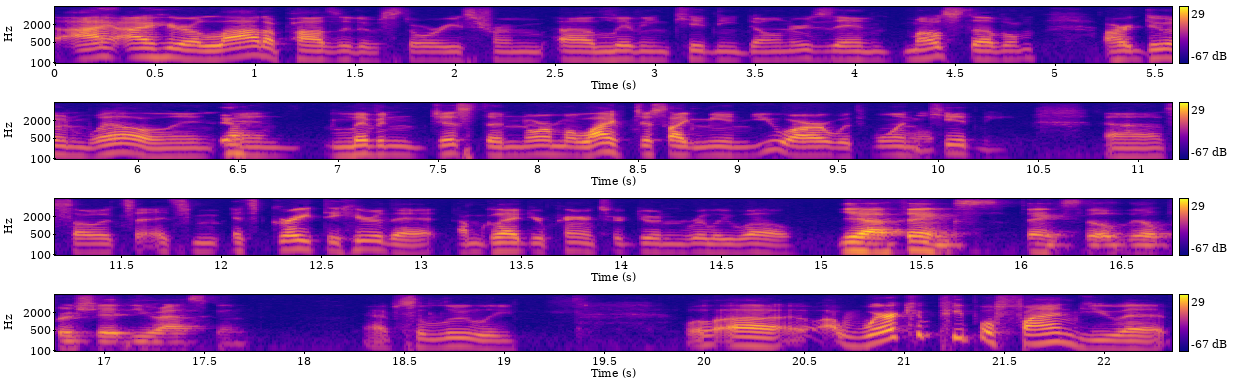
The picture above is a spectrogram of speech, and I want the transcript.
I, I, hear a lot of positive stories from uh, living kidney donors, and most of them are doing well and, yeah. and living just a normal life, just like me and you are with one yeah. kidney. Uh, so it's it's it's great to hear that. I'm glad your parents are doing really well. Yeah, thanks, thanks. They'll they'll appreciate you asking. Absolutely. Well, uh, where can people find you at?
